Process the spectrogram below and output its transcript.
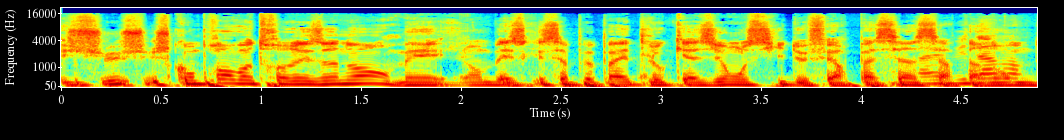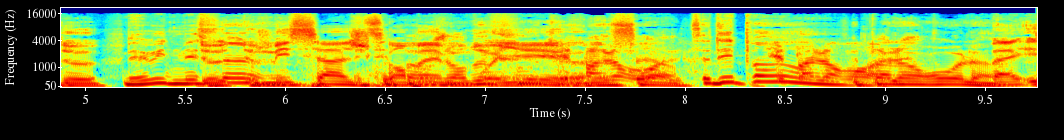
je, je- je comprends votre raisonnement, mais est-ce que ça peut pas être l'occasion aussi de faire passer un Ah, certain évidemment. nombre de, Mais oui, de de, messages. de messages C'est quand même vous voyez, euh, rôle. Ça dépend. C'est pas leur C'est pas leur rôle. bah, ce-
